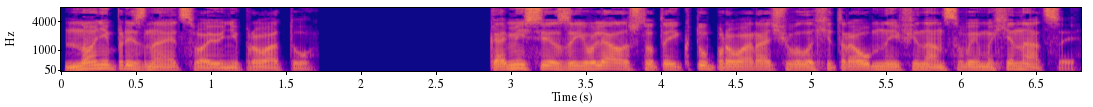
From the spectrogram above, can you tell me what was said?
но не признает свою неправоту. Комиссия заявляла, что Take-Two проворачивала хитроумные финансовые махинации,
